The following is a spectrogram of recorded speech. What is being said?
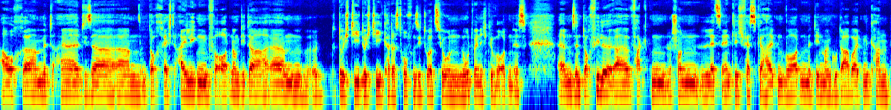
auch äh, mit äh, dieser ähm, doch recht eiligen Verordnung, die da ähm, durch die durch die Katastrophensituation notwendig geworden ist, ähm, sind doch viele äh, Fakten schon letztendlich festgehalten worden, mit denen man gut arbeiten kann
